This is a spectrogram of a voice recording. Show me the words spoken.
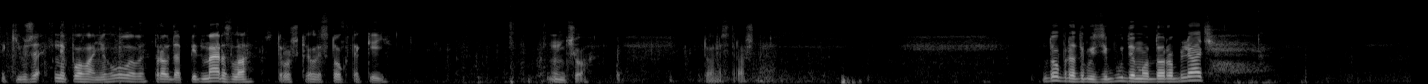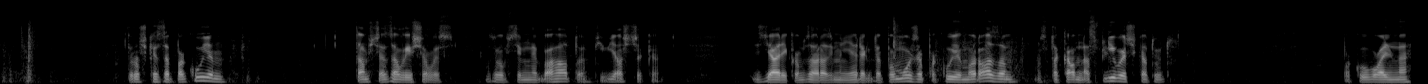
Такі вже непогані голови. Правда, підмерзла, трошки листок такий. Ну нічого, то не страшно. Добре, друзі, будемо доробляти. Трошки запакуємо. Там ще залишилось зовсім небагато, пів'ящика. З Яриком зараз мені Ярик допоможе. Пакуємо разом. Ось така в нас плівочка тут. Пакувальна.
